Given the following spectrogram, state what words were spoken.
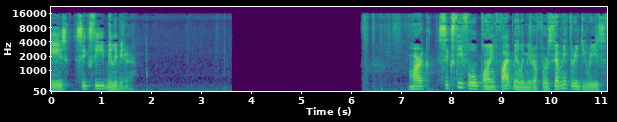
is 60 millimeter. Mark 64.5 millimeter for 73 degrees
